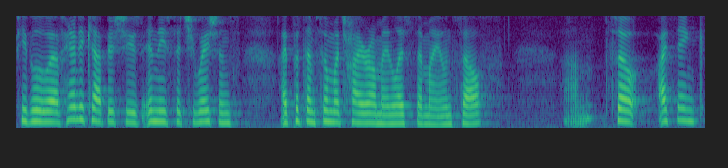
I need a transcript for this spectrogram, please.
people who have handicap issues in these situations, I put them so much higher on my list than my own self. Um, so I think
